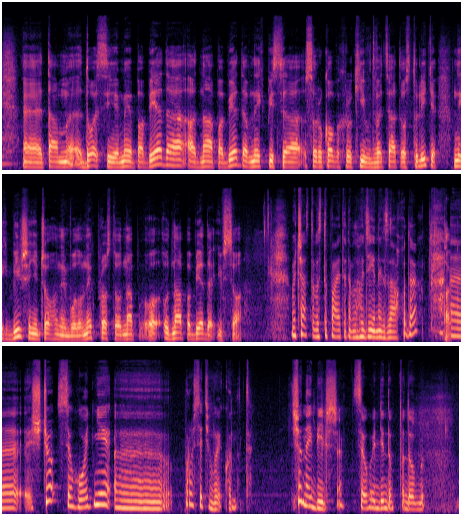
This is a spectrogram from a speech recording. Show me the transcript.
там досі ми побєда, одна побєда. В них після 40-х років 20-го століття в них більше нічого не було. В них просто одна одна побєда і все. Ви часто виступаєте на благодійних заходах. Так. Е, Що сьогодні е, просять виконати? Що найбільше сьогодні до вподоби?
